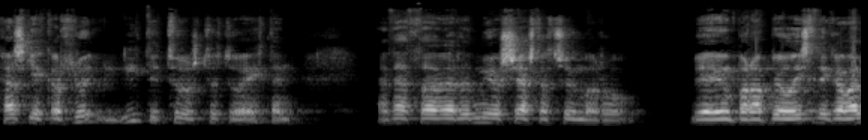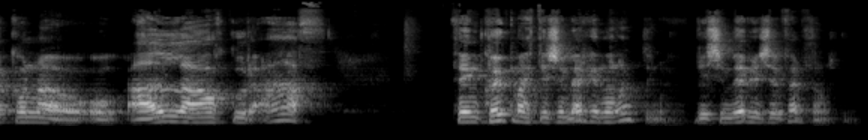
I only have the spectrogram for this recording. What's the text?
kannski eitthvað lítið 2021 en, en þetta verður mjög sérstætt sumar og við hefum bara bjóðið Íslandinga velkona og, og aðla okkur að þeim kaupmætti sem er hérna á landinu, við sem erum í þessari ferðframstum.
